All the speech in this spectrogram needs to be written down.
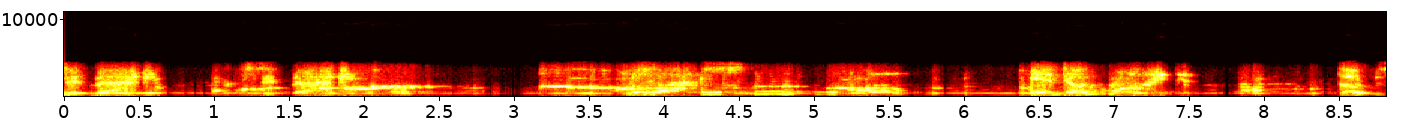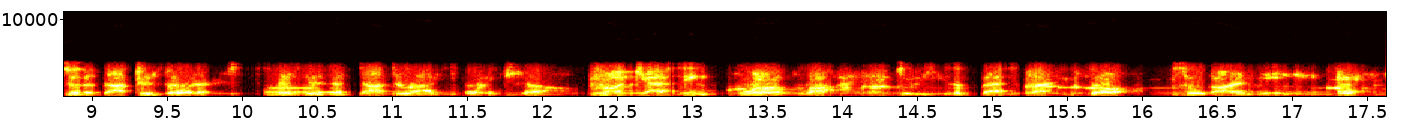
Sit back. Sit back. Relax. And unwind. Those are the doctor's orders. This is the Dr. Oz Morning Show, broadcasting worldwide, giving you the best classic soul, sweet R&B, and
